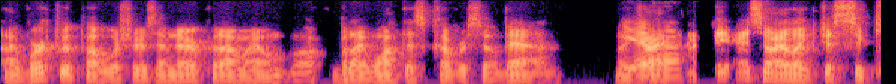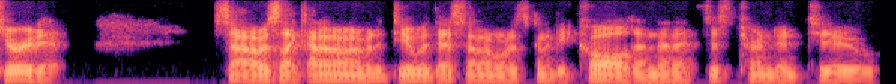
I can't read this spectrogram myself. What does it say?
i've worked with publishers i've never put out my own book but i want this cover so bad like yeah. I, I, so I like just secured it. So I was like, I don't know what I'm going to do with this. I don't know what it's going to be called. And then it just turned into,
